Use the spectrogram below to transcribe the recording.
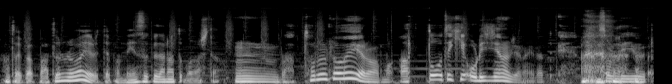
あとやっぱバトルロワイヤルってやっぱ名作だなと思いました。うん、バトルロイヤルはもう圧倒的オリジナルじゃない？だって。それで言うと。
